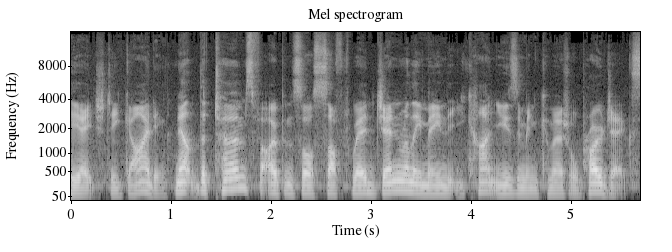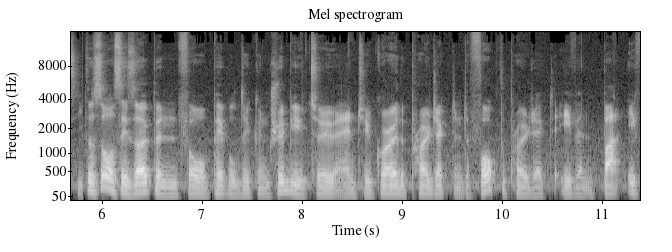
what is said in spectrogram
PHD guiding. Now, the terms for open source software generally mean that you can't use them in commercial projects. The source is open for people to contribute to and to grow the project and to fork the project even, but if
